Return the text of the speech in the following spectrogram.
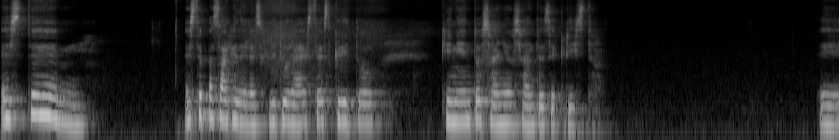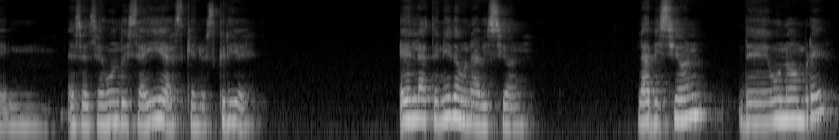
Este, este pasaje de la Escritura está escrito 500 años antes de Cristo. Em, es el segundo Isaías quien lo escribe. Él ha tenido una visión, la visión de un hombre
